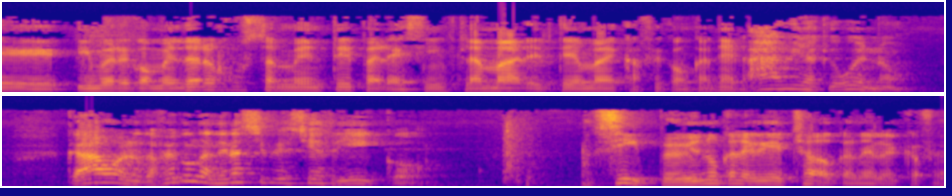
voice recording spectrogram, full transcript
Eh, y me recomendaron justamente para desinflamar el tema de café con canela. Ah, mira, qué bueno. Ah, bueno, el café con canela siempre sí es rico. Sí, pero yo nunca le había echado canela al café.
